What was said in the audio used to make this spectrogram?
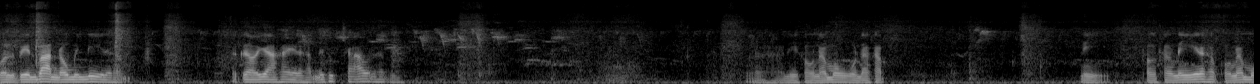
บริเวณบ้านน้องมินนี่นะครับ แล้วก็เอายาให้นะครับ ในทุกเช้านะครับอันนี้ของน้ำโมนะครับ นี่ฝั่งทางนี้นะครับของน้ำโม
